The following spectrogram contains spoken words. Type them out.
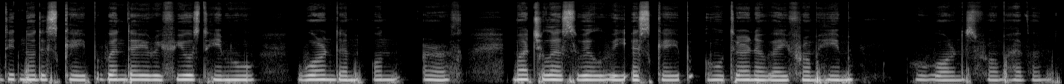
did not escape when they refused him who warned them on earth, much less will we escape who turn away from him who warns from heaven.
